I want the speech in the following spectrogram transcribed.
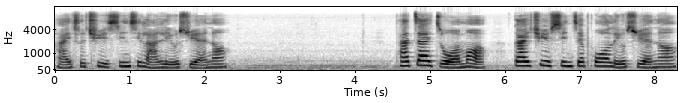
还是去新西兰留学呢？他在琢磨该去新加坡留学呢，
